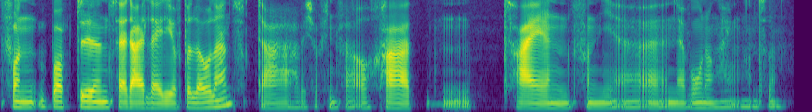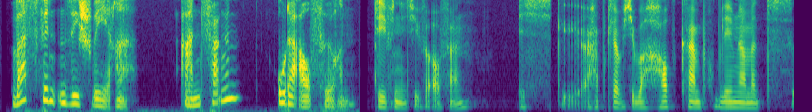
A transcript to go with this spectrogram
von Bob Dylan, Sad-Eyed Lady of the Lowlands. Da habe ich auf jeden Fall auch ein paar Zeilen von mir äh, in der Wohnung hängen und so. Was finden Sie schwerer? Anfangen oder aufhören? Definitiv aufhören. Ich habe, glaube ich, überhaupt kein Problem damit,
